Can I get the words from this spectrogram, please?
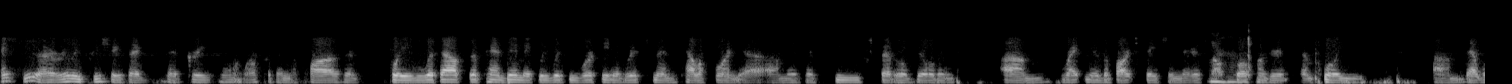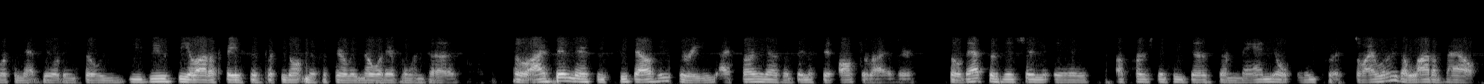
Thank you. I really appreciate that that great warm welcome and applause. And without the pandemic, we would be working in Richmond, California. Um, there's a huge federal building um, right near the BART station. There's about uh -huh. 1,200 employees um, that work in that building. So you, you do see a lot of faces, but you don't necessarily know what everyone does. So I've been there since 2003. I started as a benefit authorizer. So that position is a person who does the manual input. So I learned a lot about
